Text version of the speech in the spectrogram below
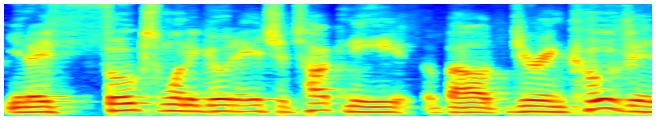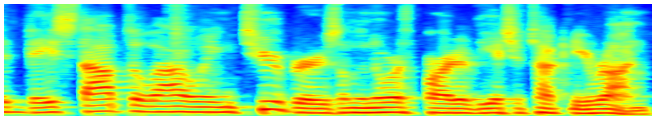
You know, if folks want to go to Ichetucknee about during COVID, they stopped allowing tubers on the north part of the Ichetucknee run.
